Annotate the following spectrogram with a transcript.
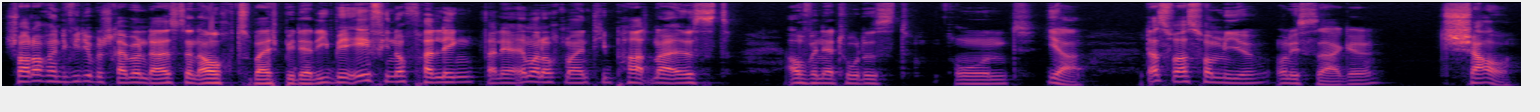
Schaut auch in die Videobeschreibung, da ist dann auch zum Beispiel der liebe Efi noch verlinkt, weil er immer noch mein Teampartner ist, auch wenn er tot ist. Und ja, das war's von mir und ich sage ciao.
